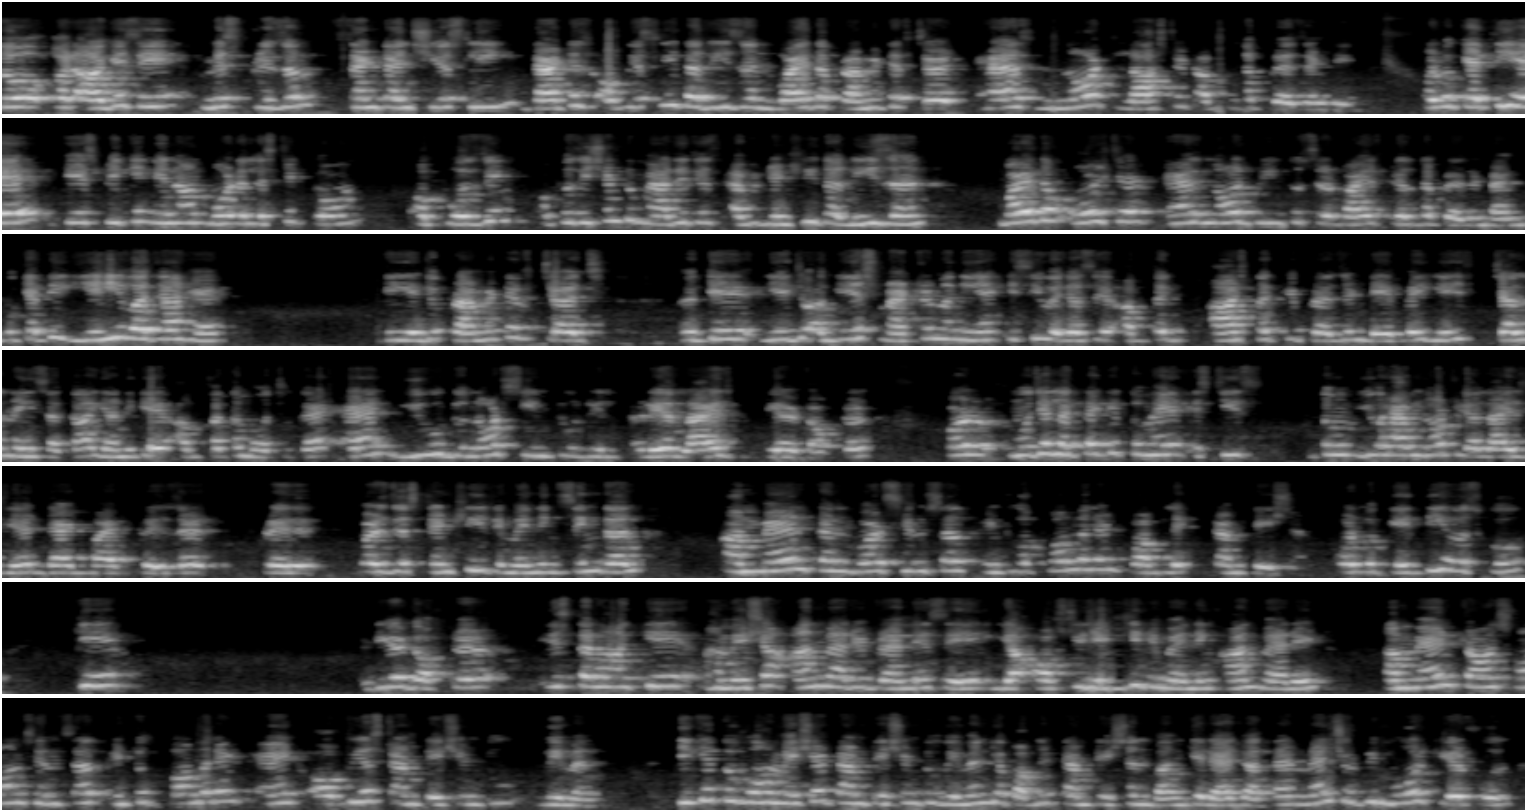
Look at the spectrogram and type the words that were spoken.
तो और आगे से Miss Prism sententiously, that is obviously the reason why the primitive church has not lasted up to the present day और वो कहती है कि speaking in a moralistic tone opposing opposition to marriage is evidently the reason why the old church has not been to survive till the present time वो कहती है, यही वजह है कि ये जो प्राइमेटिव चर्च के, ये जो अगेंस्ट मैट्रिमनी है, इसी वजह से अब तक, आज तक के प्रेजेंट डे पे ये चल नहीं सका, यानी कि अब खत्म हो चुका है। And you do not seem to realise dear doctor और मुझे लगता है कि तुम्हें इस चीज़ तुम you have not realise yet that by persistently remaining single a man converts himself into a permanent public temptation और वो कहती है उसको कि डियर डॉक्टर इस तरह के हमेशा अनमैरिड रहने से या obstinately remaining unmarried a man transforms himself into permanent and obvious temptation to women ठीक है तो वो हमेशा टेम्पटेशन टू वीमेन या पब्लिक टेम्पटेशन बन के रह जाता है man should be more careful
